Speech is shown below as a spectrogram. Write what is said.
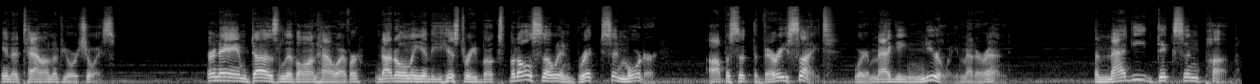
in a town of your choice. Her name does live on, however, not only in the history books but also in bricks and mortar, opposite the very site where Maggie nearly met her end. The Maggie Dickson Pub,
